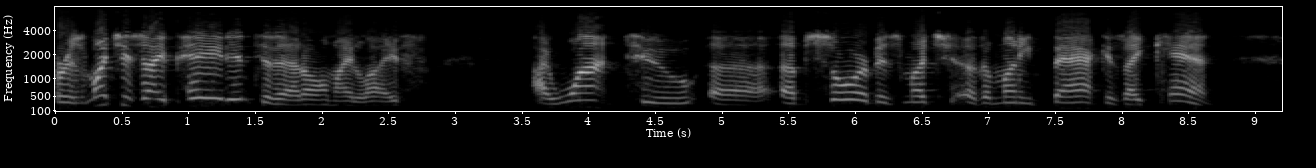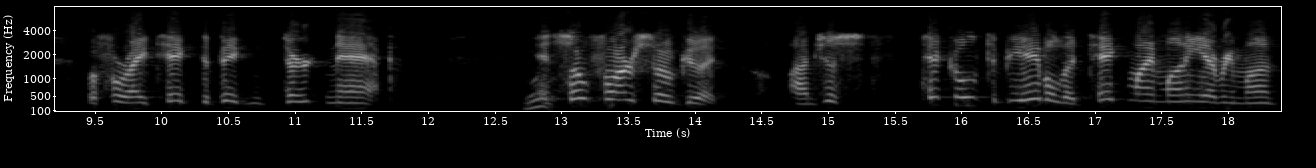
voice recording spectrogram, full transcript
For as much as I paid into that all my life, I want to uh, absorb as much of the money back as I can before I take the big dirt nap. Well, and so far, so good. I'm just tickled to be able to take my money every month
